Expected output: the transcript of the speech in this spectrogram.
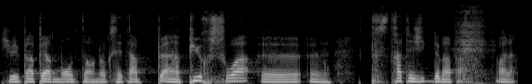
je vais pas perdre mon temps. Donc c'est un, un pur choix euh, euh, stratégique de ma part. Voilà.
